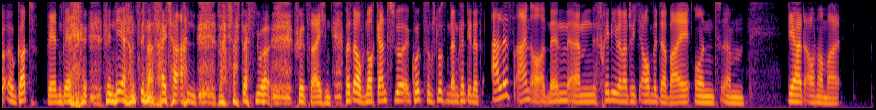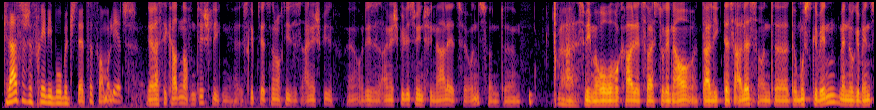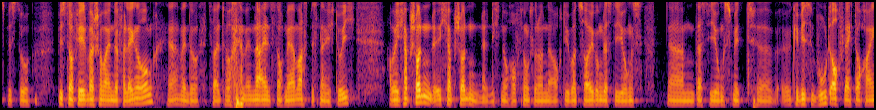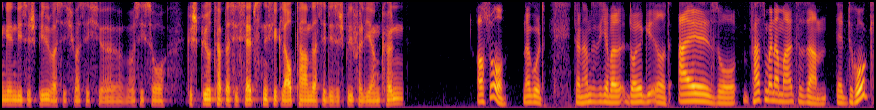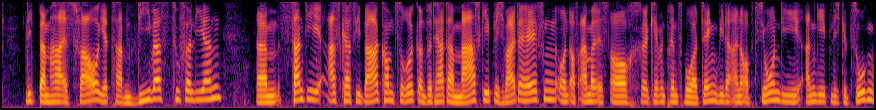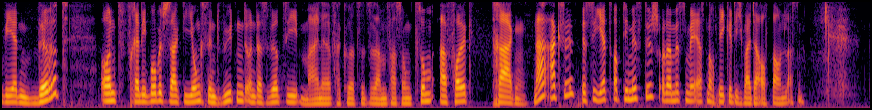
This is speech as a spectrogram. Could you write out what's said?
oh Gott, werden wir, wir nähern uns immer weiter an. Was hat das nur für Zeichen? Pass auf, noch ganz kurz zum Schluss und dann könnt ihr das alles einordnen. Ähm, Freddy war natürlich auch mit dabei und ähm, der hat auch nochmal klassische Freddy Bobic-Sätze formuliert. Ja, dass die Karten auf dem Tisch liegen. Es gibt jetzt nur noch dieses eine Spiel. Ja, und dieses eine Spiel ist wie ein Finale jetzt für uns. Und äh, das ist wie im Europapokal, jetzt weißt du genau, da liegt das alles und äh, du musst gewinnen. Wenn du gewinnst, bist du, bist du auf jeden Fall schon mal in der Verlängerung. Ja, wenn du zwei Tore, wenn du eins noch mehr machst, bist du eigentlich durch. Aber ich habe schon, ich habe schon nicht nur Hoffnung, sondern auch die Überzeugung, dass die Jungs, dass die Jungs mit äh, gewissem Wut auch vielleicht auch reingehen in dieses Spiel, was ich, was ich, äh, was ich so gespürt habe, dass sie selbst nicht geglaubt haben, dass sie dieses Spiel verlieren können. Ach so, na gut, dann haben sie sich aber doll geirrt. Also, fassen wir nochmal zusammen. Der Druck liegt beim HSV, jetzt haben die was zu verlieren. Ähm, Santi Askasibar kommt zurück und wird Hertha maßgeblich weiterhelfen. Und auf einmal ist auch äh, Kevin Prinz Boateng wieder eine Option, die angeblich gezogen werden wird. Und Freddy Bobic sagt, die Jungs sind wütend und das wird sie, meine verkürzte Zusammenfassung, zum Erfolg tragen. Na, Axel, bist du jetzt optimistisch oder müssen wir erst noch Beke dich weiter aufbauen lassen?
